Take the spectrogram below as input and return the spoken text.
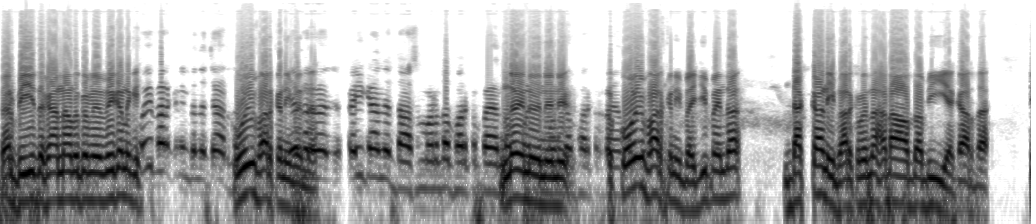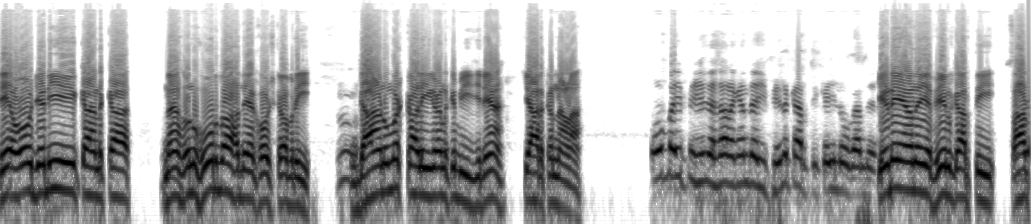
ਫਿਰ ਬੀਜ ਦੁਕਾਨਾਂ ਤੋਂ ਕਿਵੇਂ ਵਿਕਣਗੇ? ਕੋਈ ਫ਼ਰਕ ਨਹੀਂ ਪੈਂਦਾ ਝਾੜ ਦਾ। ਕੋਈ ਫ਼ਰਕ ਨਹੀਂ ਪੈਂਦਾ। ਕਈ ਕਹਿੰਦੇ 10 ਮਣ ਦਾ ਫ਼ਰਕ ਪੈ ਜਾਂਦਾ ਨਹੀਂ, ਨਹੀਂ, ਨਹੀਂ। ਕੋਈ ਫ਼ਰਕ ਨਹੀਂ ਬਾਈ ਜੀ ਪੈਂਦਾ। ਡੱਕਾ ਨਹੀਂ ਫ਼ਰਕ ਪੈਂਦਾ ਸਾਡਾ ਆਪਦਾ ਬੀਜ ਹੈ ਘਰ ਦਾ। ਤੇ ਉਹ ਜਿਹੜੀ ਕਣਕ ਆ ਮੈਂ ਤੁਹਾਨੂੰ ਹੋਰ ਦੱਸ ਦਿਆਂ ਖੁਸ਼ਖਬਰੀ। ਗਾਂ ਨੂੰ ਮੈਂ ਕਾਲੀ ਕਣਕ ਬੀਜ ਰਿਹਾ ਚਾਰ ਕਨਾਲਾ ਉਹ ਬਈ ਪਿਛਲੇ ਸਾਲ ਕਹਿੰਦੇ ਸੀ ਫੇਲ ਕਰਤੀ ਕਈ ਲੋਕਾਂ ਦੇ ਕਿਹੜੇ ਆਂਦੇ ਫੇਲ ਕਰਤੀ? ਸਭ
